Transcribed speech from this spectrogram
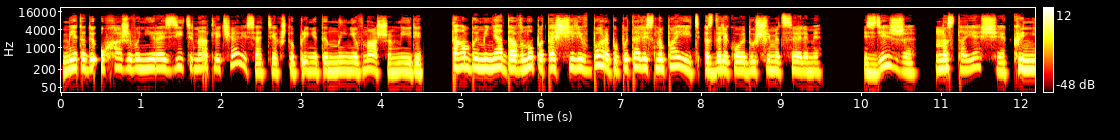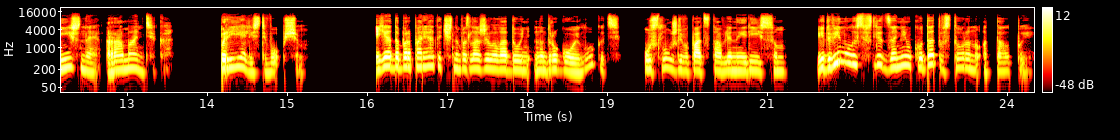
Методы ухаживания разительно отличались от тех, что приняты ныне в нашем мире. Там бы меня давно потащили в бар и попытались напоить с далеко идущими целями. Здесь же настоящая книжная романтика. Прелесть, в общем. Я добропорядочно возложила ладонь на другой локоть, услужливо подставленный рисом, и двинулась вслед за ним куда-то в сторону от толпы.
